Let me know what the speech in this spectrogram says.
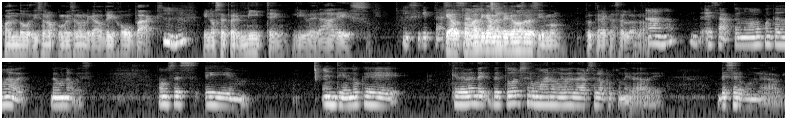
cuando dicen, como dicen los americanos, they hold back, y no se permiten liberar eso. y si Que automáticamente que nosotros decimos, tú tienes que hacerlo, ¿no? Ajá, exacto, nos damos cuenta de una vez, de una vez. Entonces, eh, entiendo que, que deben de, de todo el ser humano debe darse la oportunidad de, de ser vulnerable,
